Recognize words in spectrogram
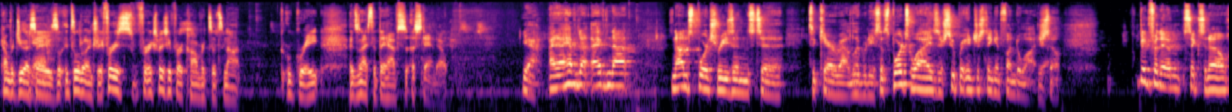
Conference USA Yeah. is it's a little interesting for for especially for a conference that's not great. It's nice that they have a standout. Yeah, and I have not, I have not non-sports reasons to to care about Liberty. So sports wise, they're super interesting and fun to watch. So good for them, six and zero.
